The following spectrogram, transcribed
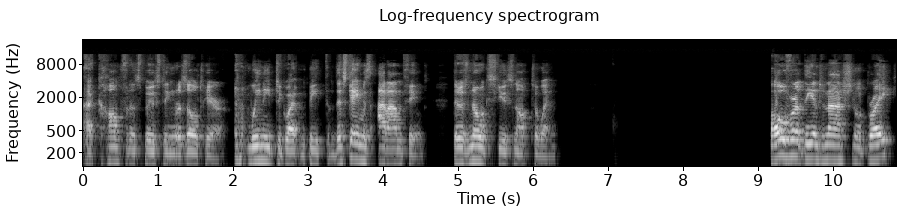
a confidence boosting result here. we need to go out and beat them. This game is at Anfield. There is no excuse not to win. Over the international break,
